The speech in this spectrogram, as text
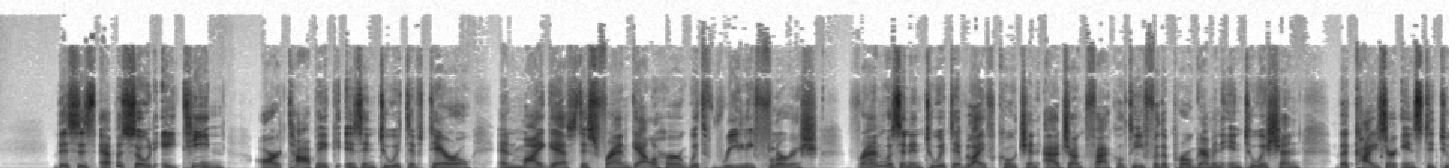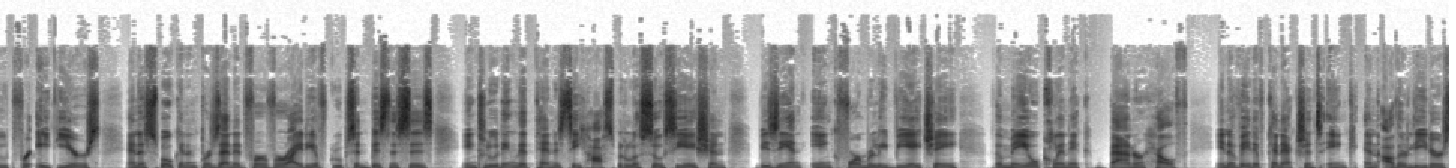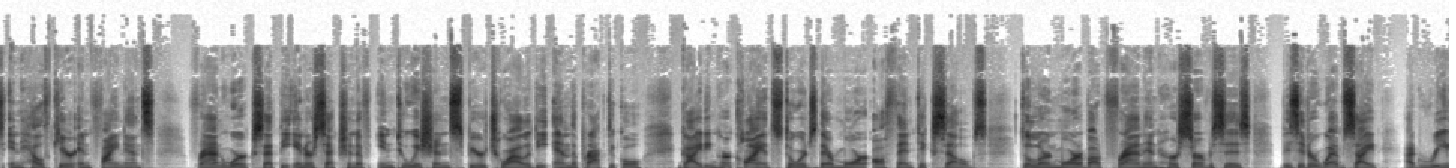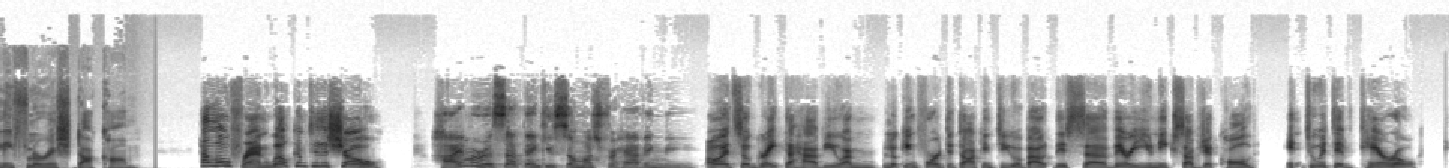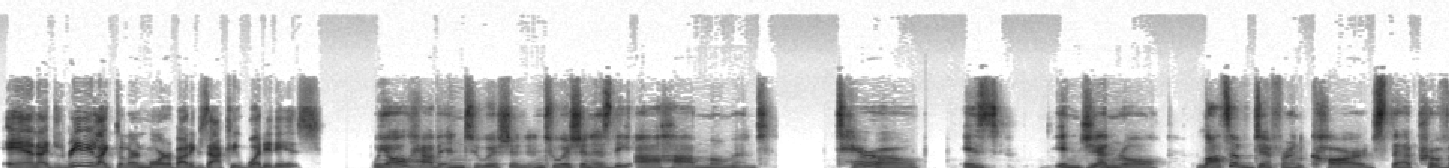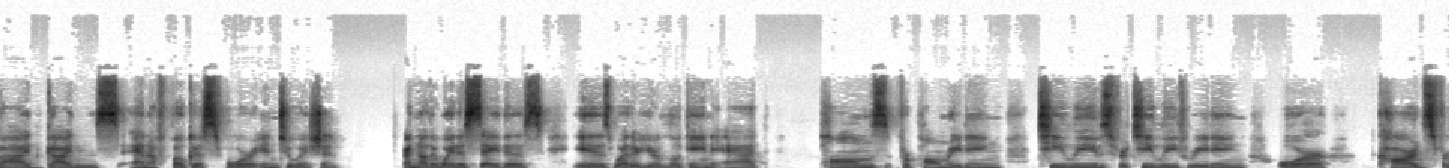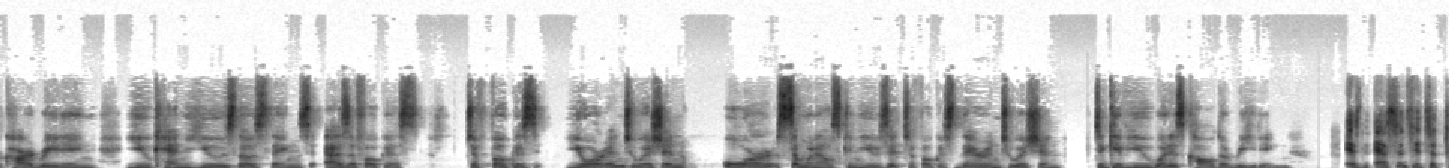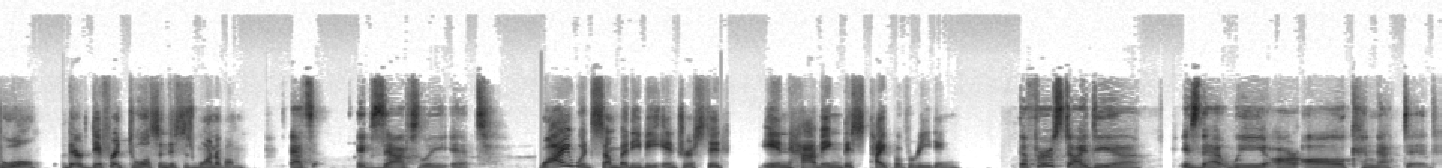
This is episode 18. Our topic is intuitive tarot, and my guest is Fran Gallagher with Really Flourish. Fran was an intuitive life coach and adjunct faculty for the program in intuition, the Kaiser Institute, for eight years, and has spoken and presented for a variety of groups and businesses, including the Tennessee Hospital Association, Vizient Inc., formerly VHA, the Mayo Clinic, Banner Health, Innovative Connections Inc., and other leaders in healthcare and finance. Fran works at the intersection of intuition, spirituality, and the practical, guiding her clients towards their more authentic selves. To learn more about Fran and her services, visit her website at reallyflourish.com. Hello, Fran. Welcome to the show. Hi, Marissa. Thank you so much for having me. Oh, it's so great to have you. I'm looking forward to talking to you about this uh, very unique subject called intuitive tarot. And I'd really like to learn more about exactly what it is. We all have intuition. Intuition is the aha moment. Tarot is, in general, lots of different cards that provide guidance and a focus for intuition. Another way to say this is whether you're looking at palms for palm reading, tea leaves for tea leaf reading, or cards for card reading, you can use those things as a focus to focus your intuition, or someone else can use it to focus their intuition to give you what is called a reading. In essence, it's a tool. There are different tools, and this is one of them. That's exactly it. Why would somebody be interested in having this type of reading? The first idea is that we are all connected.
